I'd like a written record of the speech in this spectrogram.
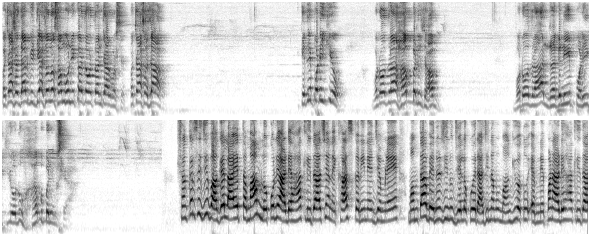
પચાસ હજાર વિદ્યાર્થીઓનો સમૂહ નીકળતો હોય ત્રણ ચાર વર્ષે. પચાસ હજાર. કેટલી પડી ગયો? વડોદરા હબ બન્યું છે હબ વડોદરા નગની પડીકીઓનું હબ બન્યું છે શંકરસિંહજી વાઘેલાએ તમામ લોકોને આડે હાથ લીધા છે અને ખાસ કરીને જેમણે મમતા બેનર્જીનું જે લોકોએ રાજીનામું માંગ્યું હતું, એમને પણ આડે હાથ લીધા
